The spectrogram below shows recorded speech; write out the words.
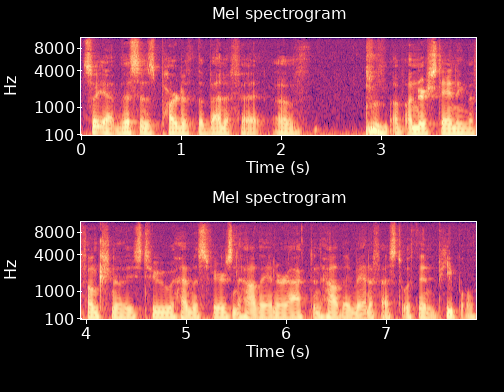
so yeah, this is part of the benefit of of understanding the function of these two hemispheres and how they interact and how they manifest within people.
